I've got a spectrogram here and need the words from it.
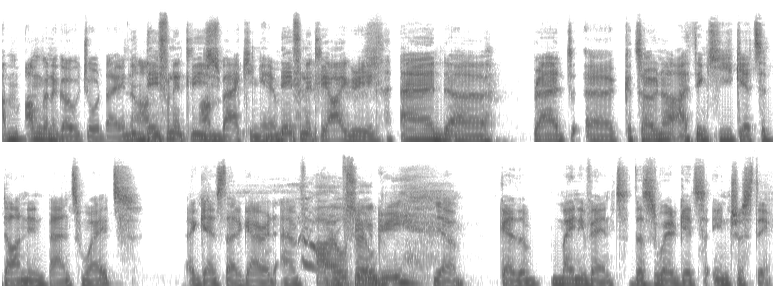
I'm I'm gonna go with Jourdain. I'm, Definitely I'm backing him. Definitely, I agree. and uh, Brad uh, Katona, I think he gets it done in bantamweight against that Garrett Am- I also agree. Yeah. Okay, the main event. This is where it gets interesting.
